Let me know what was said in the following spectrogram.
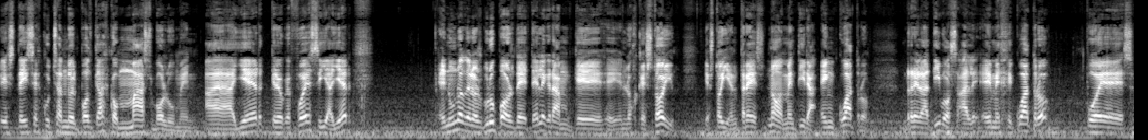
estéis escuchando el podcast con más volumen. Ayer, creo que fue, sí, ayer en uno de los grupos de Telegram que, en los que estoy, estoy en tres, no, mentira, en cuatro, relativos al MG4, pues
